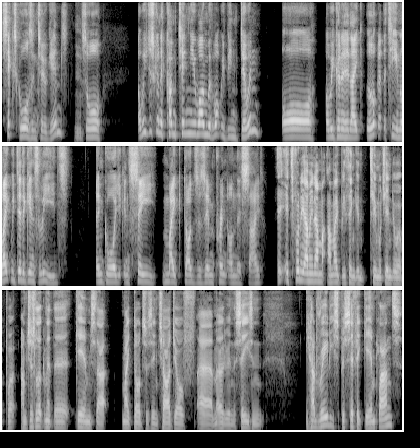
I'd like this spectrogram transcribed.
Six goals in two games. Yeah. So, are we just going to continue on with what we've been doing, or are we going to like look at the team like we did against Leeds and go? You can see Mike Dodds' imprint on this side. It's funny. I mean, I'm, I might be thinking too much into it, but I'm just looking at the games that Mike Dodds was in charge of um, earlier in the season he had really specific game plans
